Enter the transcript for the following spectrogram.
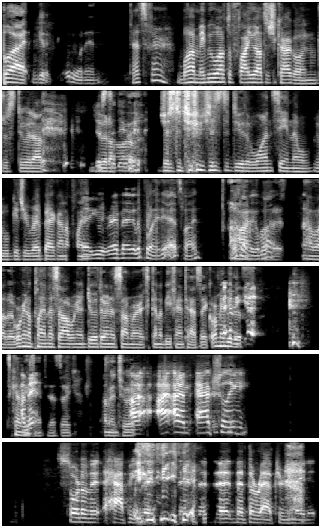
but and Get a good one in. That's fair. Well, maybe we'll have to fly you out to Chicago and just do it out. do Just it to do it. Just to do just to do the one scene, then we'll, we'll get you right back on a Uh, plane. you right back on the plane. Yeah, that's fine. Oh, That sounds I like a love blast. it. I love it. We're gonna plan this out. We're gonna do it during the summer. It's gonna be fantastic. Or maybe That'd the, be good. it's gonna be fantastic. I'm into it. I, I I'm actually sort of happy that, Yeah. that, that, that the Raptors made it.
